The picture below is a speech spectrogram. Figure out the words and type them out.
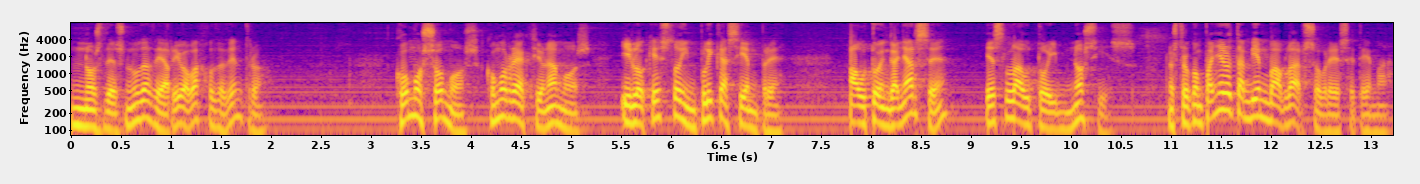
nos desnuda de arriba abajo, de dentro cómo somos, cómo reaccionamos y lo que esto implica siempre. Autoengañarse es la autohipnosis. Nuestro compañero también va a hablar sobre ese tema.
